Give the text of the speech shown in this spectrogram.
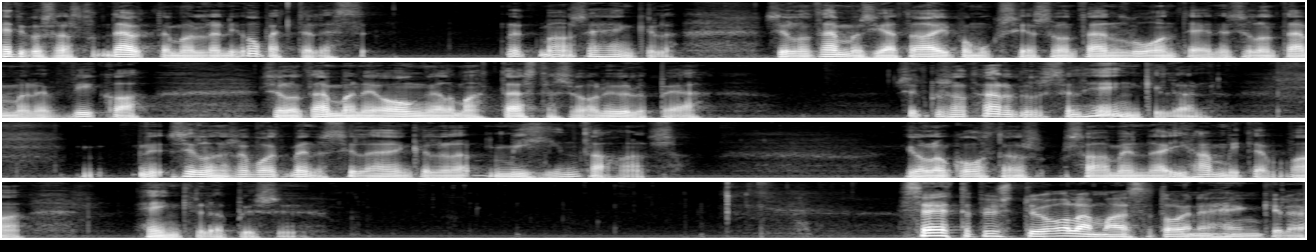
heti kun sä astut näyttämällä, niin opettele se. Nyt mä oon se henkilö. Sillä on tämmöisiä taipumuksia, se on tämän luonteinen, sillä on tämmöinen vika, sillä on tämmöinen ongelma, tästä se on ylpeä. Sitten kun sä oot harjoitellut sen henkilön, niin silloin sä voit mennä sillä henkilöllä mihin tahansa, jolloin kohtaus saa mennä ihan miten vaan henkilö pysyy. Se, että pystyy olemaan se toinen henkilö,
